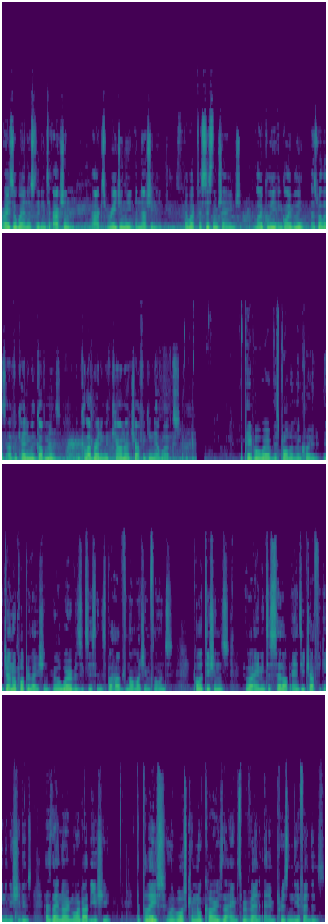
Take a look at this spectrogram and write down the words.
raise awareness leading to action acts regionally and nationally. They work for system change locally and globally, as well as advocating with governments and collaborating with counter trafficking networks. The people aware of this problem include the general population who are aware of its existence but have not much influence, politicians who are aiming to set up anti trafficking initiatives as they know more about the issue, the police, who enforce criminal codes that aim to prevent and imprison the offenders.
